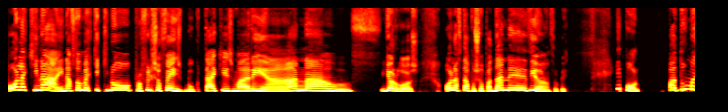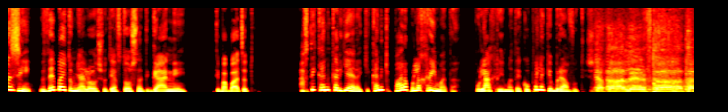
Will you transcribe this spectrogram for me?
Όλα κοινά. Είναι αυτό μέχρι και κοινό προφίλ στο Facebook. Τάκης, Μαρία, Άννα, Γιώργος. Όλα αυτά που σου απαντάνε δύο άνθρωποι. Λοιπόν, παντού μαζί. Δεν πάει το μυαλό σου ότι αυτός θα την κάνει την μπαμπάτσα του. Αυτή κάνει καριέρα και κάνει και πάρα πολλά χρήματα. Πολλά χρήματα η κοπέλα και μπράβο της. Για τα λεφτά τα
